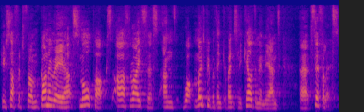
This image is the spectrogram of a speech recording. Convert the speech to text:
who suffered from gonorrhea, smallpox, arthritis, and what most people think eventually killed him in the end, uh, syphilis.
